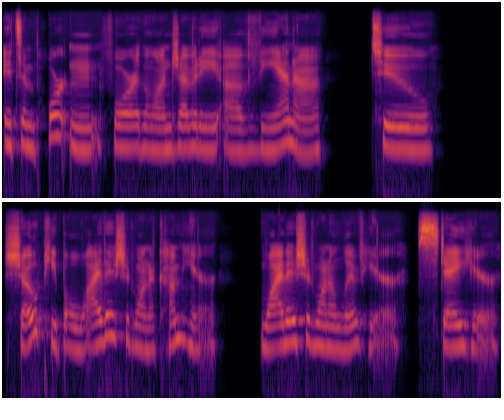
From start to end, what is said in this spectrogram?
it's important for the longevity of Vienna to show people why they should want to come here, why they should want to live here, stay here,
